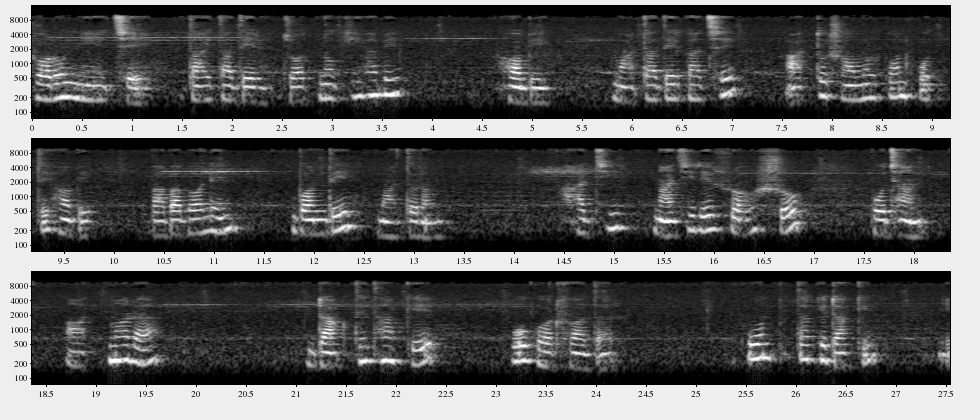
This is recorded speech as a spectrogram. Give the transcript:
স্মরণ নিয়েছে, তাই তাদের যত্ন কীভাবে হবে? মাতাদের কাছে আত্মসমর্পণ করতে হবে। বাবা বলেন, বন্দে মাতরম। হাজির নাজিরের রহস্য বোঝান। আত্মারা ডাকতে থাকে, ও গডফাদার, কোন পিতাকে ডাকে? এ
